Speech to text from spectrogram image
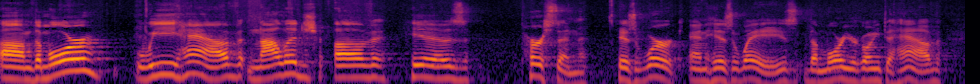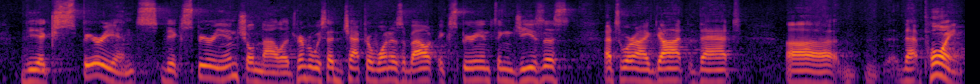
um, the more we have knowledge of his person, his work, and his ways, the more you're going to have the experience, the experiential knowledge. Remember, we said chapter one is about experiencing Jesus. That's where I got that, uh, that point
